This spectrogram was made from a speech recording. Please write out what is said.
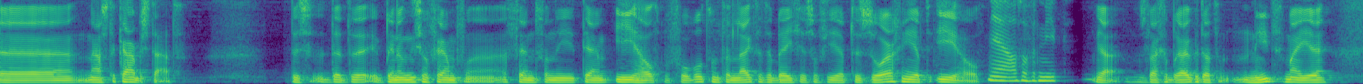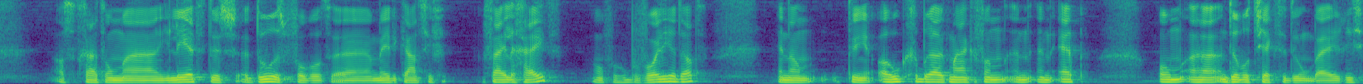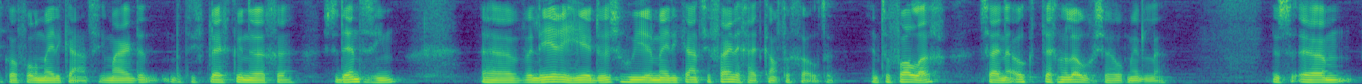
naast elkaar bestaat. Dus dat, uh, ik ben ook niet zo fan uh, fan van die term e-health bijvoorbeeld. Want dan lijkt het een beetje alsof je hebt de zorg en je hebt e-health. Ja, alsof het niet... Ja, dus wij gebruiken dat niet. Maar je, als het gaat om... Uh, je leert dus... Het doel is bijvoorbeeld medicatieveiligheid. Of hoe bevorder je dat? En dan kun je ook gebruik maken van een, een app... om een dubbelcheck te doen bij risicovolle medicatie. Maar de, dat die verpleegkundige studenten zien we leren hier dus hoe je medicatieveiligheid kan vergroten. En toevallig zijn er ook technologische hulpmiddelen. Dus um,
